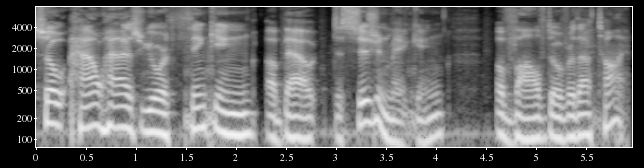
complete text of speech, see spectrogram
So, how has your thinking about decision making evolved over that time?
